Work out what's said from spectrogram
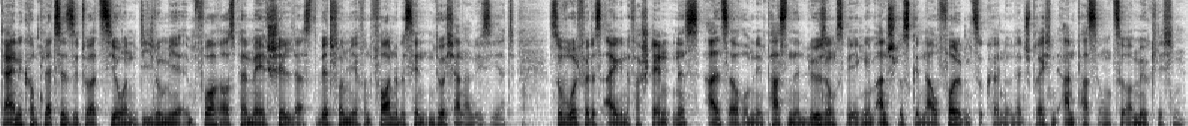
Deine komplette Situation, die du mir im Voraus per Mail schilderst, wird von mir von vorne bis hinten durchanalysiert. Sowohl für das eigene Verständnis als auch um den passenden Lösungswegen im Anschluss genau folgen zu können und entsprechend Anpassungen zu ermöglichen.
